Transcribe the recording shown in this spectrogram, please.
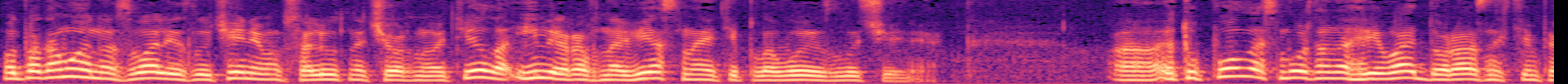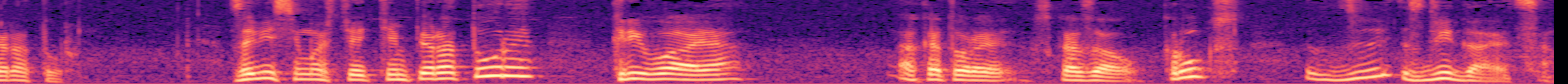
Вот потому и назвали излучением абсолютно черного тела или равновесное тепловое излучение. А, эту полость можно нагревать до разных температур. В зависимости от температуры кривая, о которой сказал Крукс, сдвигается.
